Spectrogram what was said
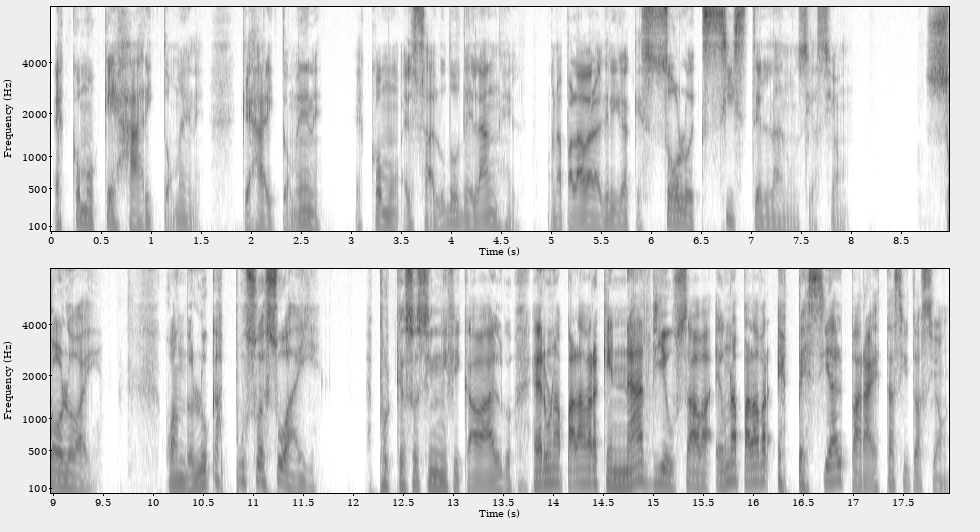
Es como quejaritomene. Quejaritomene es como el saludo del ángel, una palabra griega que solo existe en la Anunciación. Solo ahí. Cuando Lucas puso eso ahí, porque eso significaba algo. Era una palabra que nadie usaba, es una palabra especial para esta situación.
